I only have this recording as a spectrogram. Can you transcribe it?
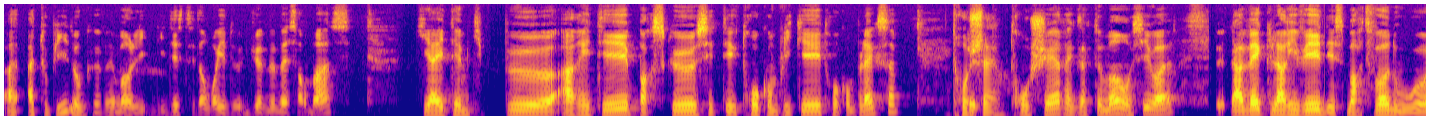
à à Toupie, donc vraiment l'idée c'était d'envoyer du MMS en masse, qui a été un petit peu arrêté parce que c'était trop compliqué, trop complexe Trop cher. trop cher exactement aussi, ouais. avec l'arrivée des smartphones où,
